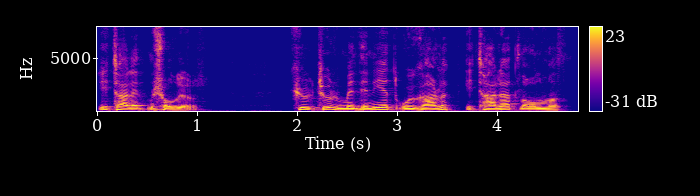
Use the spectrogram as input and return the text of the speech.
ithal etmiş oluyoruz. Kültür, medeniyet, uygarlık ithalatla olmaz.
